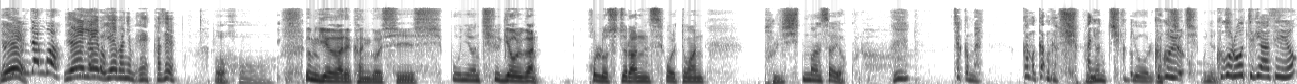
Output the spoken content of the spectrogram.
여기 예. 문 잠궈! 예, 문 예. 예, 마님. 예, 가세요. 어허 음기가 가득한 것이 15년 7개월간 홀로 수절한 세월 동안 불신만 쌓였구나. 잠깐만. 가만, 가만, 가만. 15년 7개월 그걸, 마치 15년 그걸 어떻게 아세요?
